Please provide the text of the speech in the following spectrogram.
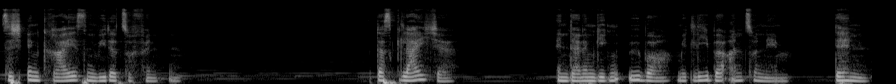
sich in Kreisen wiederzufinden, das Gleiche in deinem Gegenüber mit Liebe anzunehmen, denn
